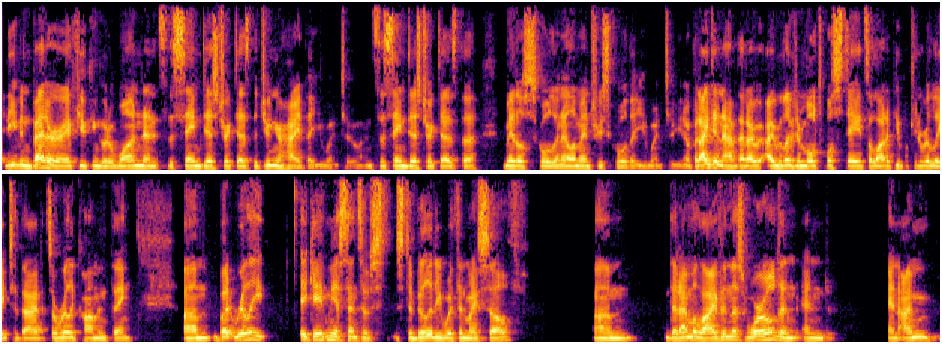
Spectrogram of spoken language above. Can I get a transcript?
and even better if you can go to one and it's the same district as the junior high that you went to. It's the same district as the middle school and elementary school that you went to, you know. But I didn't have that. I, I lived in multiple states. A lot of people can relate to that. It's a really common thing. Um, but really, it gave me a sense of stability within myself. Um, that I'm alive in this world, and and and I'm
